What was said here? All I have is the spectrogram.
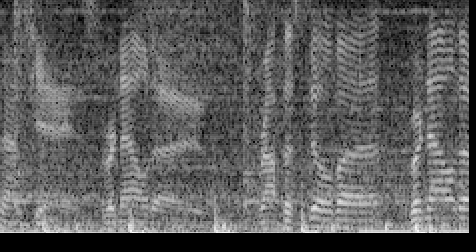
Sanches, Ronaldo, Rafa Silva, Ronaldo,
